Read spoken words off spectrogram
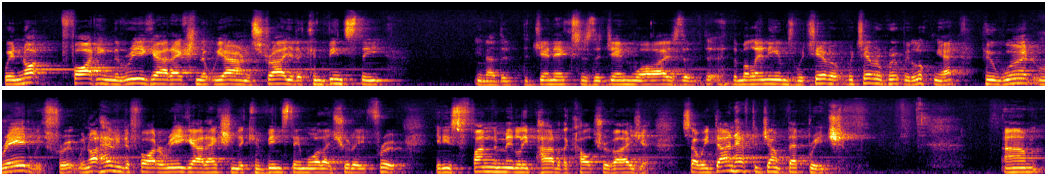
We're not fighting the rearguard action that we are in Australia to convince the you know, the, the Gen Xs, the Gen Ys, the, the, the, millenniums, whichever, whichever group we're looking at, who weren't reared with fruit. We're not having to fight a rearguard action to convince them why they should eat fruit. It is fundamentally part of the culture of Asia. So we don't have to jump that bridge. Um,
